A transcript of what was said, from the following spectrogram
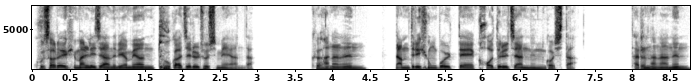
구설에 휘말리지 않으려면 두 가지를 조심해야 한다. 그 하나는 남들이 흉볼 때 거들지 않는 것이다. 다른 하나는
